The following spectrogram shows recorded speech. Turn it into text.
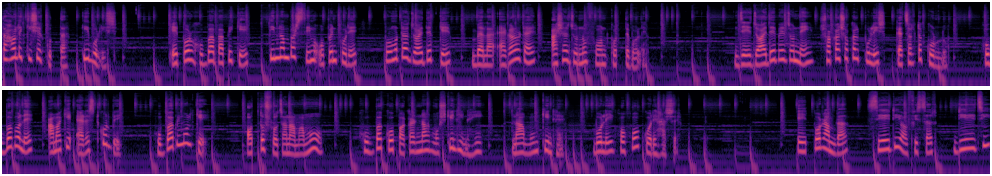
তাহলে কিসের কুত্তা? কি বলিস? এরপর হুব্বা বাপিকে তিন নম্বর সিম ওপেন করে প্রমোটার জয়দেবকে বেলা এগারোটায় আসার জন্য ফোন করতে বলে। যে জয়দেবের জন্যে সকাল সকাল পুলিশ ক্যাচালটা করল। হুব্বা বলে, আমাকে অ্যারেস্ট করবে? হুব্বা বিমলকে? অত সোজা না মামো। হুব্বা কো পাকাড়না মুশকিল হি নেই না মুমকিন হ্যাঁ বলেই হো হো করে হাসে। এরপর আমরা সিআইডি অফিসার ডিআইজি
